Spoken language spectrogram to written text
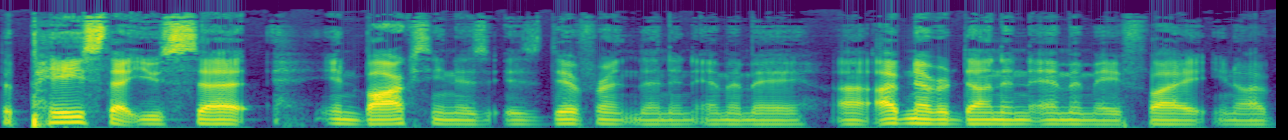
the pace that you set in boxing is, is different than in MMA. Uh, I've never done an MMA fight. You know, I've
